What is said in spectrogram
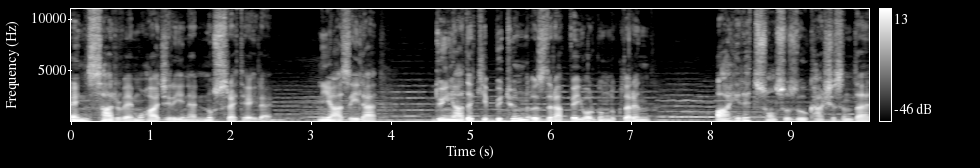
Ensar ve muhacirine nusret eyle. Niyazıyla dünyadaki bütün ızdırap ve yorgunlukların ahiret sonsuzluğu karşısında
